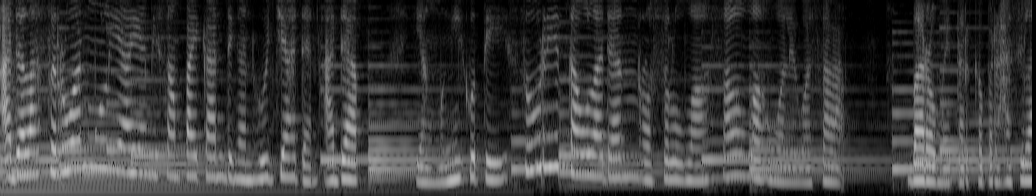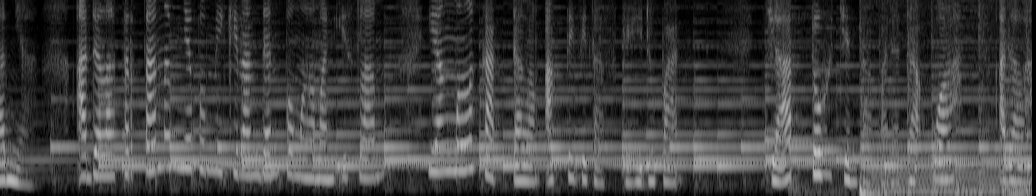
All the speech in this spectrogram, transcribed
adalah seruan mulia yang disampaikan dengan hujah dan adab yang mengikuti suri tauladan Rasulullah Sallallahu Alaihi Wasallam. Barometer keberhasilannya adalah tertanamnya pemikiran dan pemahaman Islam yang melekat dalam aktivitas kehidupan. Jatuh cinta pada dakwah adalah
